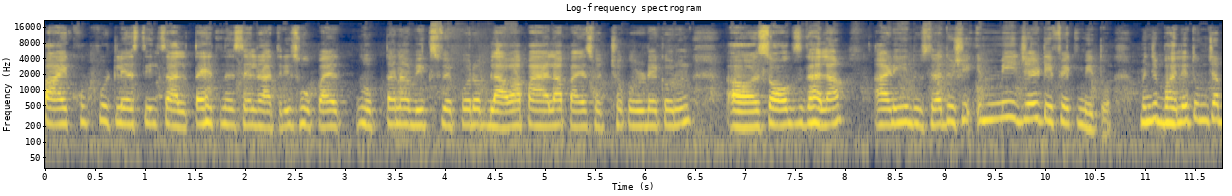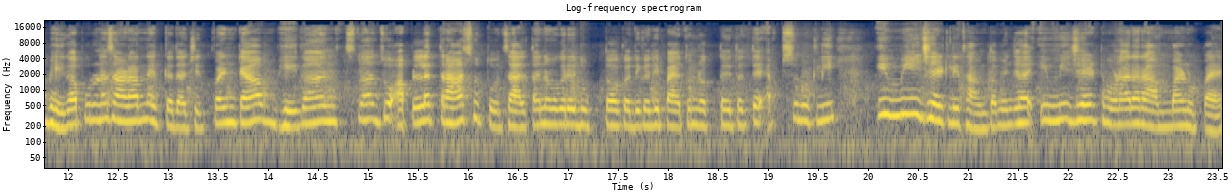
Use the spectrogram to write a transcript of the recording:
पाय खूप फुटले असतील चालता येत नसेल रात्री झोपाय झोपताना विक्स वेपोरब लावा पायाला पाय स्वच्छ कोरडे करून सॉक्स घाला. आणि दुसऱ्या दिवशी इमिजिएट इफेक्ट मिळतो. म्हणजे भले तुमच्या भेगा पूर्ण जाणार नाहीत कदाचित पण त्या भेगांचा जो आपल्याला त्रास होतो चालताना वगैरे दुखतं कधी कधी पायातून रक्त येतं ते ॲब्सोल्युटली इमिजिएटली थांबतं. म्हणजे हा इमिजिएट होणारा रामबाण उपाय.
